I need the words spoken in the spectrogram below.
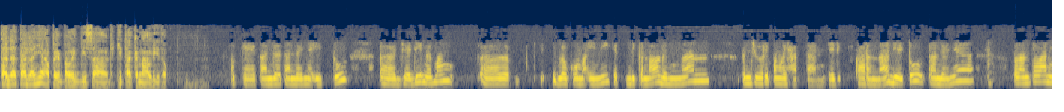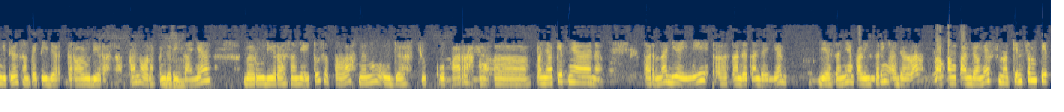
tanda-tandanya apa yang paling bisa kita kenali dok? Oke, tanda-tandanya itu uh, jadi memang uh, glaukoma ini dikenal dengan pencuri penglihatan. Jadi karena dia itu tandanya pelan-pelan gitu ya sampai tidak terlalu dirasakan oleh penderitanya, hmm. baru dirasanya itu setelah memang udah cukup parah uh, penyakitnya. Nah, karena dia ini uh, tanda-tandanya biasanya yang paling sering adalah lapang pandangnya semakin sempit.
